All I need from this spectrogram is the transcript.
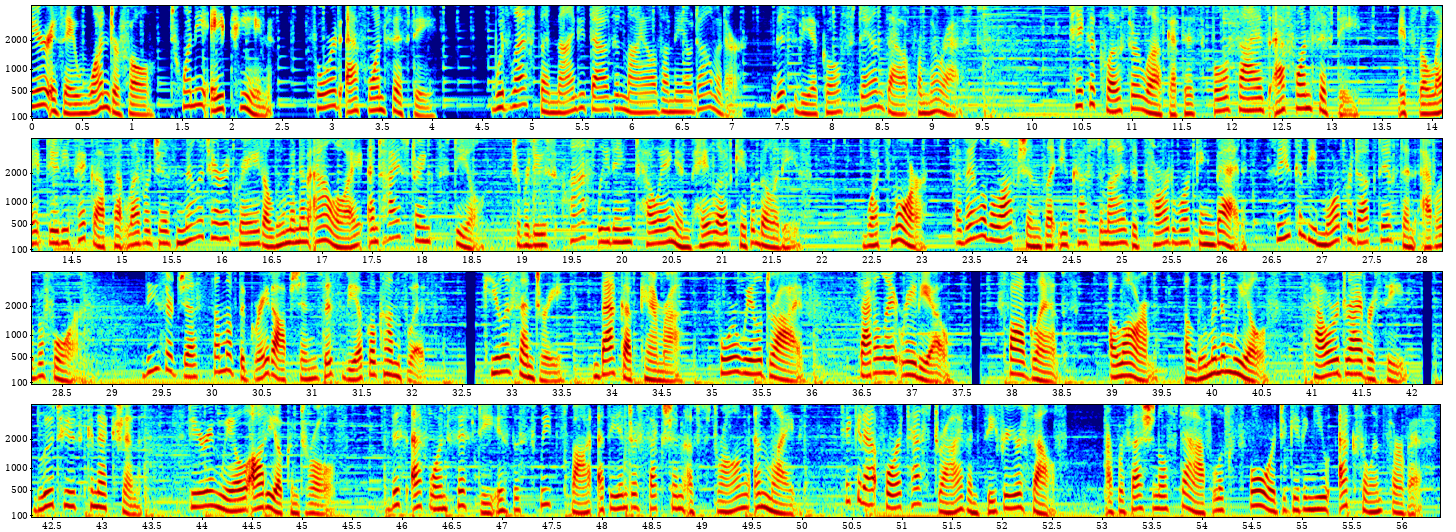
Here is a wonderful 2018 Ford F-150. With less than 90,000 miles on the odometer, this vehicle stands out from the rest. Take a closer look at this full-size F-150. It's the light-duty pickup that leverages military-grade aluminum alloy and high-strength steel to produce class-leading towing and payload capabilities. What's more, available options let you customize its hard-working bed so you can be more productive than ever before. These are just some of the great options this vehicle comes with. Keyless entry, backup camera, four-wheel drive, satellite radio, fog lamps, alarm, aluminum wheels, power driver seat, Bluetooth connection, steering wheel audio controls. This F-150 is the sweet spot at the intersection of strong and light. Take it out for a test drive and see for yourself. Our professional staff looks forward to giving you excellent service.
